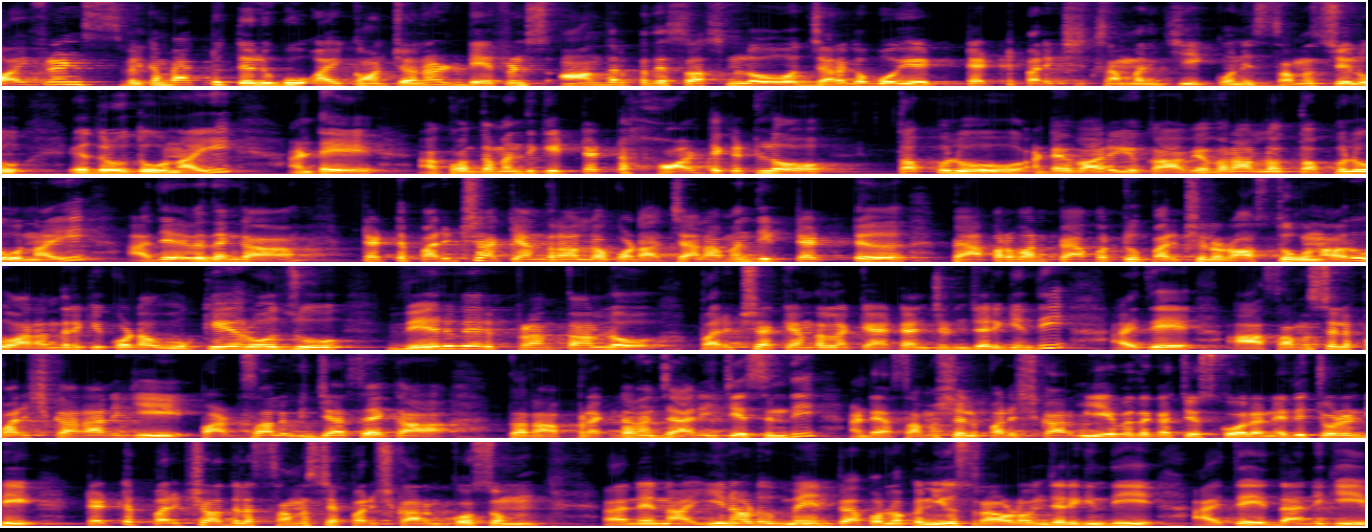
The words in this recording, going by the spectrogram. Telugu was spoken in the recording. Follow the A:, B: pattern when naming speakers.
A: Hi friends welcome back to Telugu icon channel. Day friends Andhra Pradesh రాష్ట్రంలో జరగబోయే టెట్ పరీక్షకు సంబంధించి కొన్ని సమస్యలు ఎదురవుతూ ఉన్నాయి. అంటే కొంతమందికి టెట్ హాల్ టికెట్లో తప్పులు అంటే వారి యొక్క వివరాల్లో తప్పులు ఉన్నాయి. అదేవిధంగా టెట్ పరీక్షా కేంద్రాల్లో కూడా చాలామంది TET paper one paper two పరీక్షలు రాస్తూ ఉన్నారు. వారందరికీ కూడా ఒకే రోజు వేరువేరు ప్రాంతాల్లో పరీక్షా కేంద్రాలు కేటాయించడం జరిగింది. అయితే ఆ సమస్యల పరిష్కారానికి పాఠశాల విద్యాశాఖ తన ప్రకటన జారీ చేసింది. అంటే ఆ సమస్యల పరిష్కారం ఏ విధంగా చేసుకోవాలనేది చూడండి. టెట్ పరీక్షార్థుల సమస్య పరిష్కారం కోసం నిన్న ఈనాడు మెయిన్ పేపర్లో ఒక న్యూస్ రావడం జరిగింది. అయితే దానికి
